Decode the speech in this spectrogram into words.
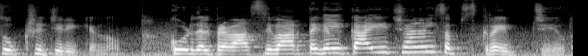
സൂക്ഷിച്ചിരിക്കുന്നു. കൂടുതൽ പ്രവാസി വാർത്തകൾക്കായി ചാനൽ സബ്സ്ക്രൈബ് ചെയ്യുക.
